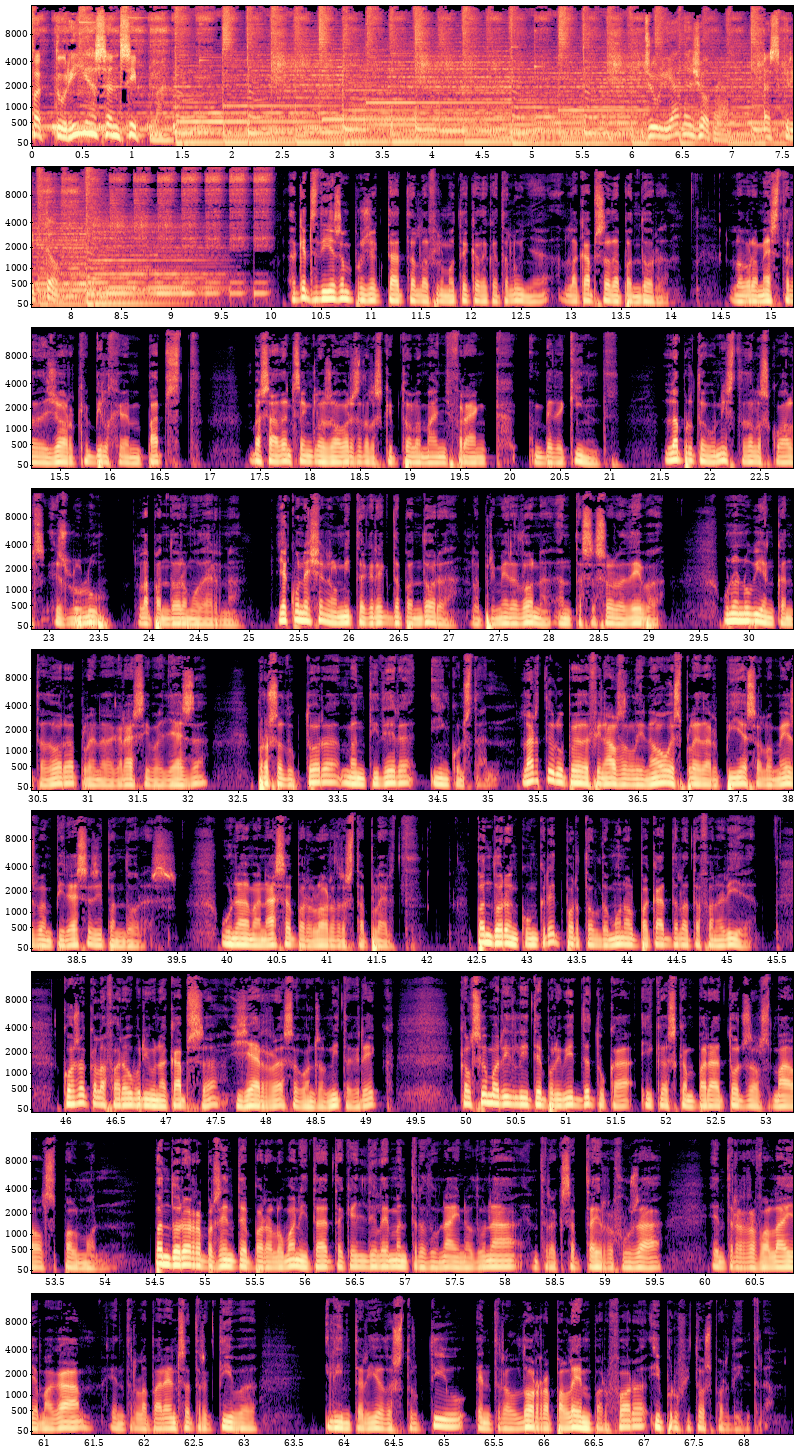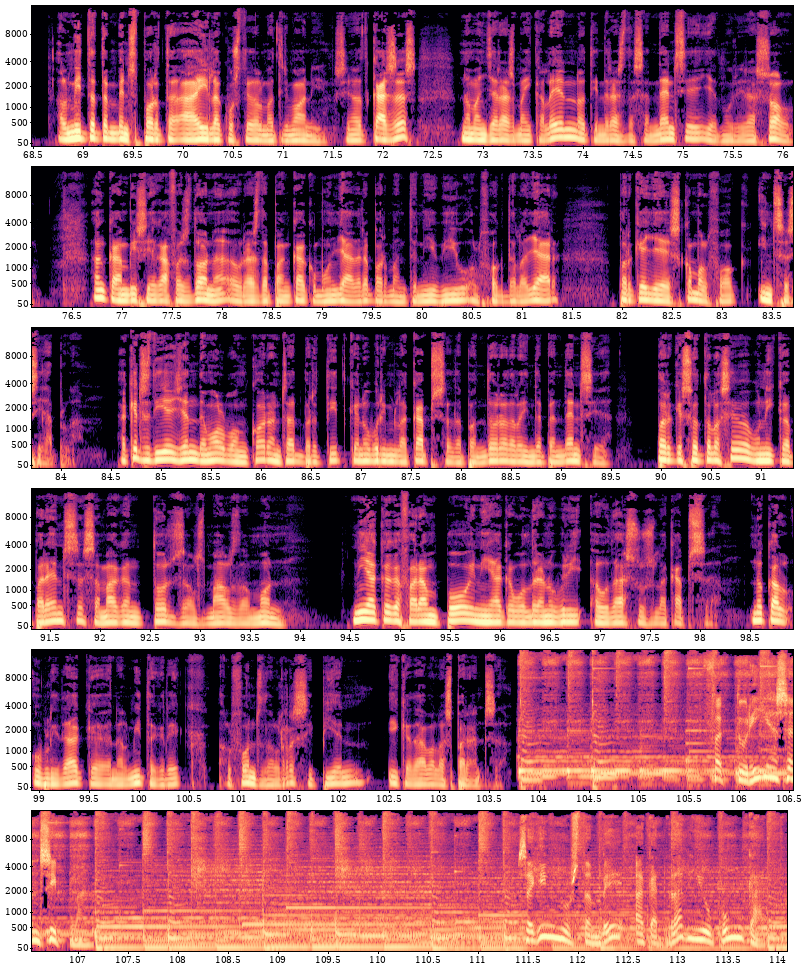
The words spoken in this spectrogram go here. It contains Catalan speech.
Factoria sensible. Julià de Joda, escriptor. Aquests dies han projectat a la Filmoteca de Catalunya La capsa de Pandora, l'obra mestra de Georg Wilhelm Pabst, basada en sengles obres de l'escriptor alemany Frank Wedekind, la protagonista de les quals és Lulu, la Pandora moderna. Ja coneixen el mite grec de Pandora, la primera dona, antecessora d'Eva, una núvia encantadora, plena de gràcia i bellesa, però seductora, mentidera i inconstant. L'art europeu de finals del XIX és ple d'arpies, salomés, vampiresses i pandores. Una amenaça per a l'ordre establert. Pandora, en concret, porta al damunt el pecat de la tafaneria, cosa que la farà obrir una capsa, gerra, segons el mite grec, que el seu marit li té prohibit de tocar i que escamparà tots els mals pel món. Pandora representa per a la humanitat aquell dilema entre donar i no donar, entre acceptar i refusar, entre revelar i amagar, entre l'aparença atractiva i l'interior destructiu, entre el do repel·lent per fora i profitós per dintre. El mite també ens porta a ahir la qüestió del matrimoni. Si no et cases, no menjaràs mai calent, no tindràs descendència i et moriràs sol. En canvi, si agafes dona, hauràs de pencar com un lladre per mantenir viu el foc de la llar, perquè ella és, com el foc, insaciable. Aquests dies gent de molt bon cor ens ha advertit que no obrim la capsa de Pandora de la independència, perquè sota la seva bonica aparença s'amaguen tots els mals del món. N'hi ha que agafaran por i n'hi ha que voldran obrir audaços la capsa. No cal oblidar que en el mite grec, al fons del recipient, hi quedava l'esperança. Factoria sensible Seguim-nos també a catradio.cat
